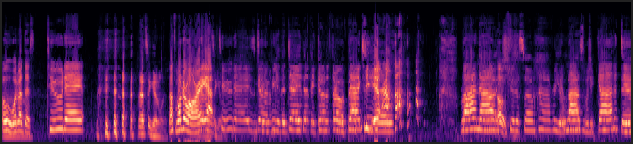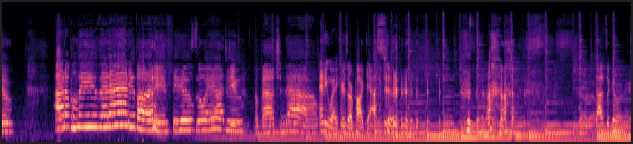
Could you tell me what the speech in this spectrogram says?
Oh, what about um, this? Today. that's a good one. That's Wonderwall, right? Yeah, Yeah. that's a good one. Today's gonna, be the day that they're gonna throw it back to you. right now, oh. you should have somehow Realize what you gotta do. I don't believe that anybody feels the way I do about you now. Anyway, here's our podcast. That's a good one, right?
